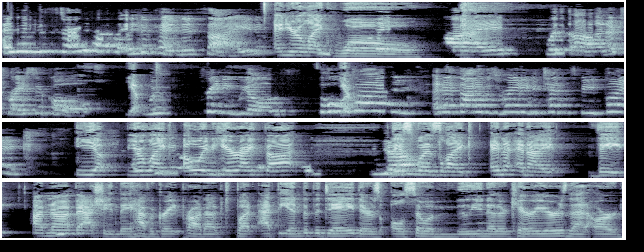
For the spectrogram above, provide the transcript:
and then you started on the independent side. and you're like, whoa. I was on a tricycle Yep. with training wheels the whole Yep. time, and I thought I was riding a 10 speed bike. Yep. You're like, oh, and here I thought Yeah. this was like, and and I they. I'm not bashing. They have a great product, but at the end of the day, there's also a million other carriers that are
